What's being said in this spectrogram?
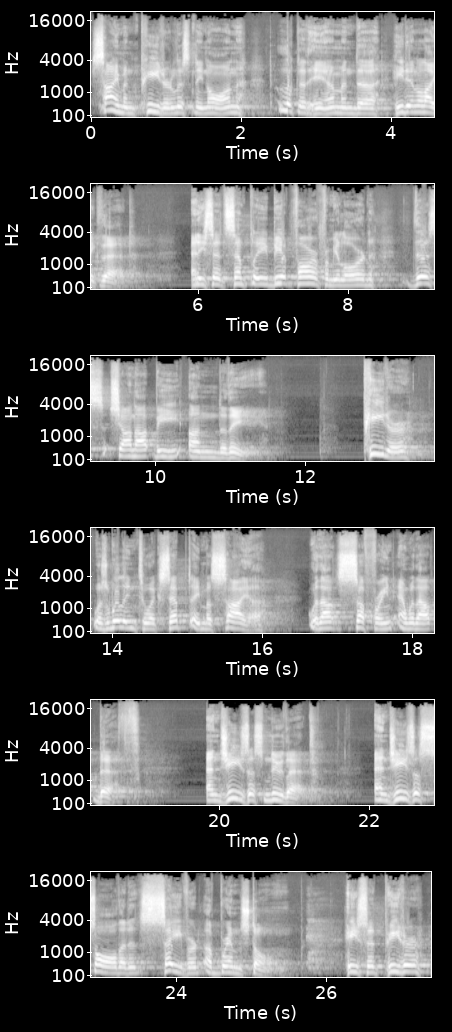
Simon Peter, listening on, looked at him and uh, he didn't like that. And he said simply, Be it far from you, Lord, this shall not be unto thee. Peter was willing to accept a Messiah without suffering and without death. And Jesus knew that. And Jesus saw that it savored of brimstone. He said, Peter,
